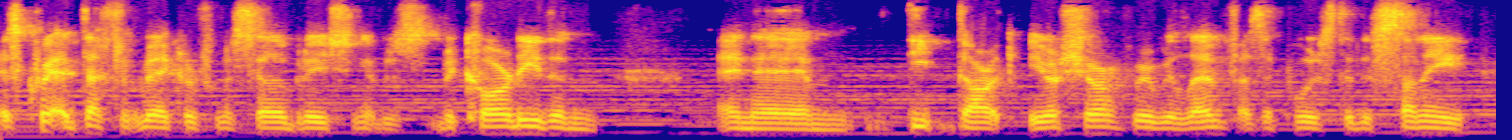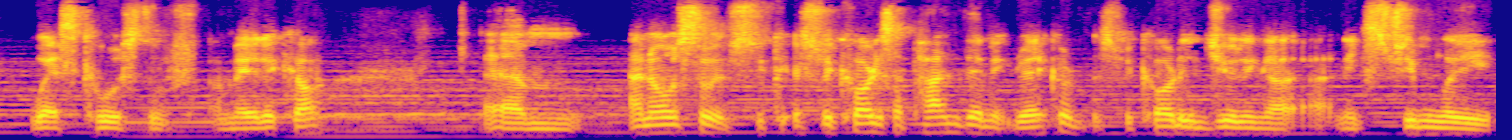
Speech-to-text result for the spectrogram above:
is quite a different record from a celebration. It was recorded in in um, deep dark Ayrshire, where we live, as opposed to the sunny west coast of America. Um, and also it's it's recorded. It's a pandemic record. It's recorded during a, an extremely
